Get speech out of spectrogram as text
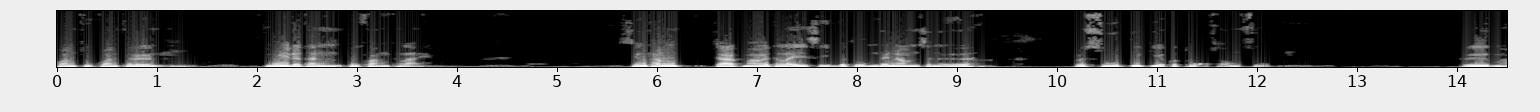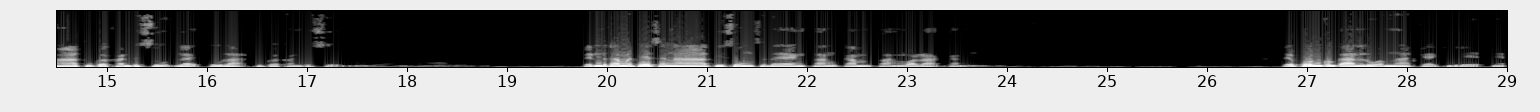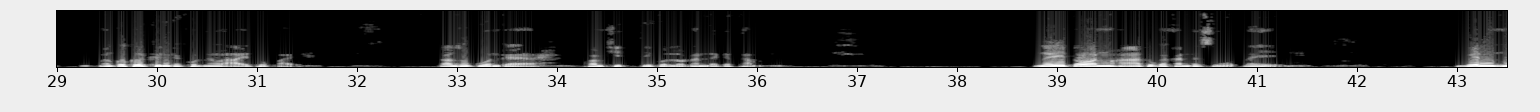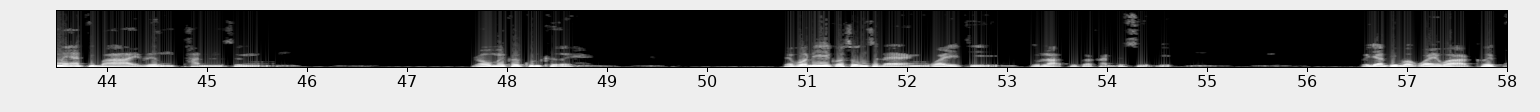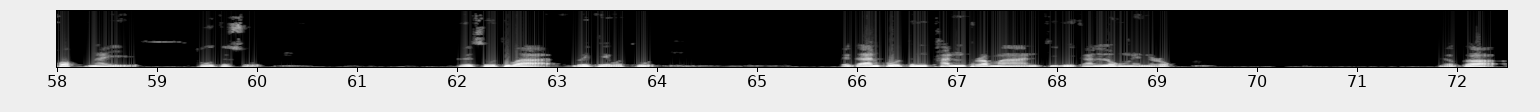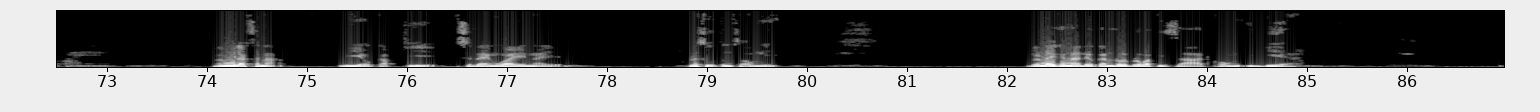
ความสุขความเจริญมีแด่ท่านผู้ฟังทั้งหลาย เสียงธรรมจากมหาวิทยาลัยศรีปทุมได้นำเสนอ พระสูตรที่เกี่ยวกับทุกสองสูตร คือมหาทุกขขันธสูตร และจุลทุกขขันธสูตร เป็นพระธรรมเทศนาที่ทรงแสดงต่างกรรมต่างวาระกัน เดี๋ยวผลของการรู้อำนาจแก่กิเลสเนี่ย มันก็เกิดขึ้นแก่คนทั้งหลายทั่วไปตามสมควรแก่ความผิดที่คนเหล่านั้นได้กระทำในตอนมหาทุกขขันธสูตรได้ เว้นไม่อธิบายเรื่องทันซึ่ง เราไม่เคยคุ้นเคย แต่พอดีก็ทรงแสดงไว้ที่ยุละทุกขขันธสูตรอีกอย่างที่บอกไว้ว่าเคยพบใน ทูตสูตร คือสูตรที่ว่าด้วยเทวทูต เป็นการพูดถึงทันทรมานที่มีการลงในนรก แล้วก็มันมีลักษณะเดียวกับที่แสดงไว้ในพระสูตรทั้งสองนี้แล้วในขณะเดียวกันโดยประวัติศาสตร์ของอินเดีย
